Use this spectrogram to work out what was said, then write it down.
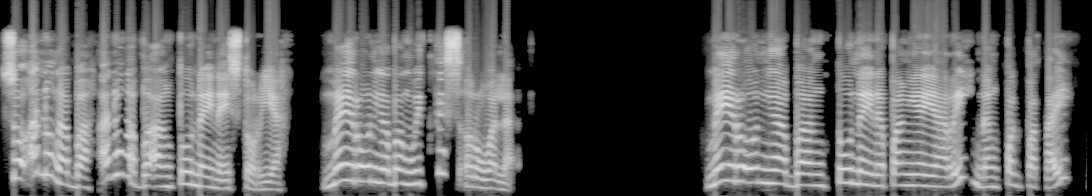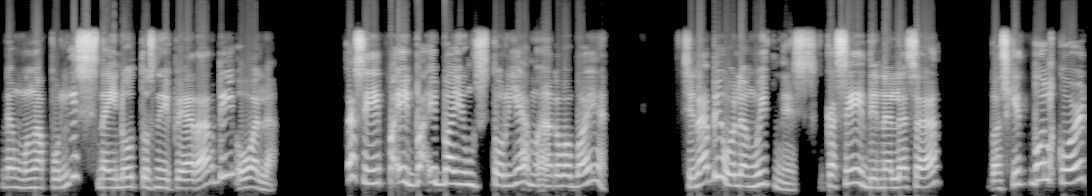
So ano nga ba? Ano nga ba ang tunay na istorya? Mayroon nga bang witness or wala? Mayroon nga bang tunay na pangyayari ng pagpatay ng mga pulis na inutos ni PRRD o wala? Kasi paiba-iba yung storya mga kababayan. Sinabi walang witness kasi dinala sa basketball court.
